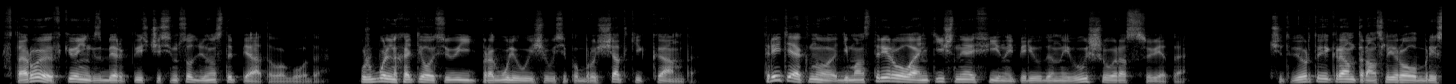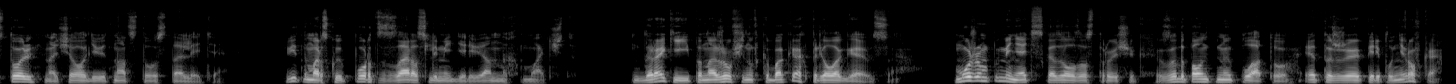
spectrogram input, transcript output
Второе – в Кёнигсберг 1795 года. Уж больно хотелось увидеть прогуливающегося по брусчатке Канта. Третье окно демонстрировало античные Афины периода наивысшего рассвета. Четвертый экран транслировал Бристоль начала 19 столетия. Вид на морской порт с зарослями деревянных мачт. Драки и поножовщина в кабаках прилагаются. «Можем поменять», – сказал застройщик, – «за дополнительную плату. Это же перепланировка».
